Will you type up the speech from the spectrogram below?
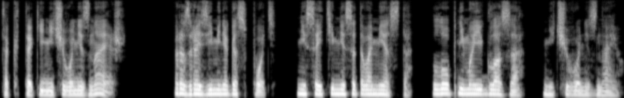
«Так таки ничего не знаешь?» «Разрази меня Господь, не сойти мне с этого места, лопни мои глаза, ничего не знаю».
